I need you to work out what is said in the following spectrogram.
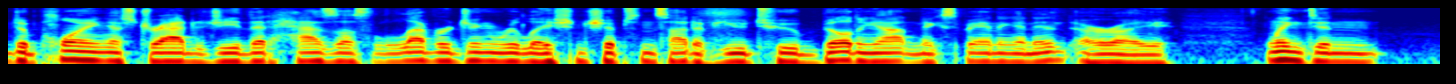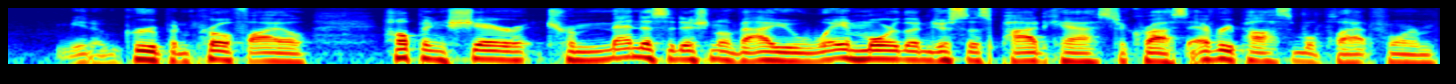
deploying a strategy that has us leveraging relationships inside of YouTube, building out and expanding an in, or a LinkedIn, you know, group and profile, helping share tremendous additional value, way more than just this podcast across every possible platform.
